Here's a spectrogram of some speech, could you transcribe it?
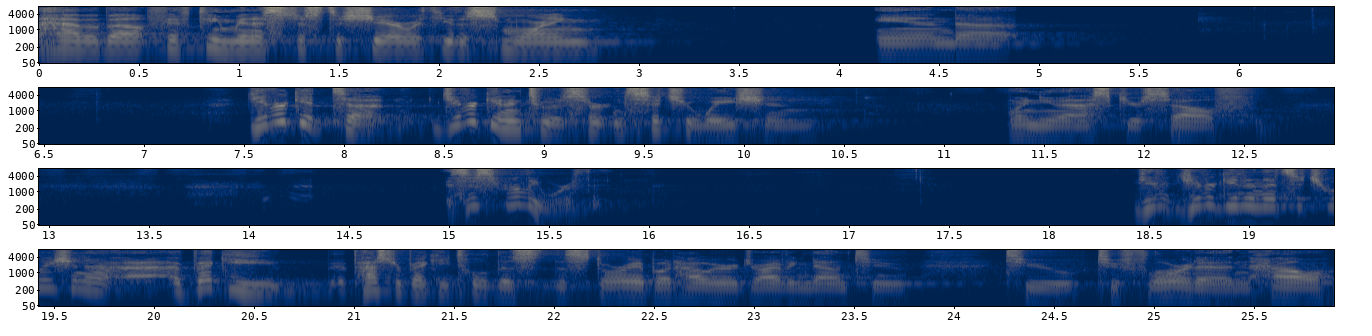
I have about 15 minutes just to share with you this morning. And uh, do you ever get to, do you ever get into a certain situation when you ask yourself, is this really worth it? Do you, do you ever get in that situation? Becky, Pastor Becky told this the story about how we were driving down to, to, to Florida and how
